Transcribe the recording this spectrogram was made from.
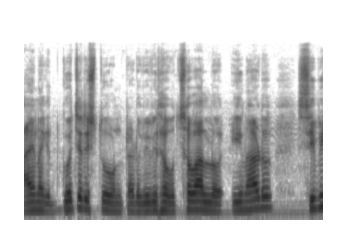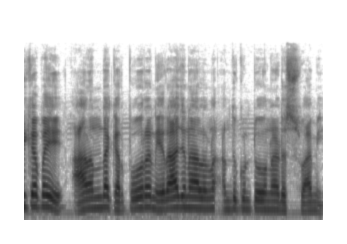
ఆయన గోచరిస్తూ ఉంటాడు. వివిధ ఉత్సవాల్లో ఈనాడు శిబికపై ఆనంద కర్పూర నీరాజనాలను అందుకుంటూ ఉన్నాడు స్వామి.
